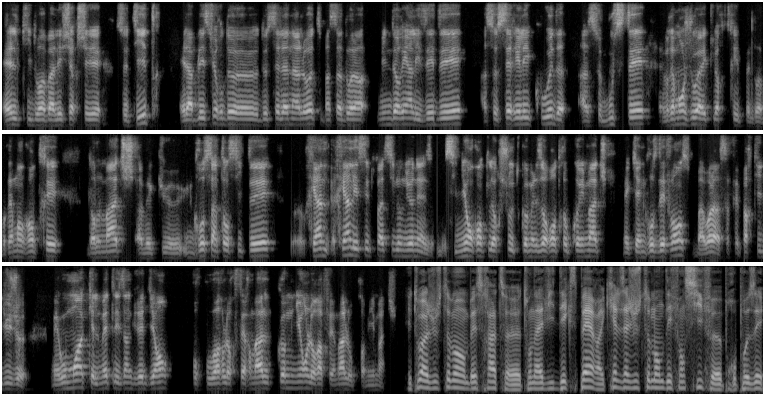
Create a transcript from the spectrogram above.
elle qui doivent aller chercher ce titre. Et la blessure de, de Selena Lott, ben ça doit mine de rien les aider à se serrer les coudes, à se booster, vraiment jouer avec leur trip. Elle doit vraiment rentrer dans le match avec euh, une grosse intensité. Rien, rien laisser de facile aux Lyonnaises. Si Nyon rentre leur shoot comme elles ont rentré au premier match, mais qu'il y a une grosse défense, bah voilà, ça fait partie du jeu. Mais au moins qu'elles mettent les ingrédients pour pouvoir leur faire mal, comme Nyon leur a fait mal au premier match. Et toi, justement, Bessrat, euh, ton avis d'expert, quels ajustements défensifs euh, proposer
